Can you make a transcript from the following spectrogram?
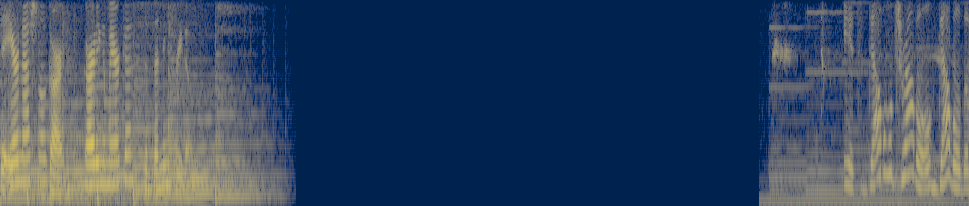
The Air National Guard, guarding America, defending freedom. It's double trouble, double the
